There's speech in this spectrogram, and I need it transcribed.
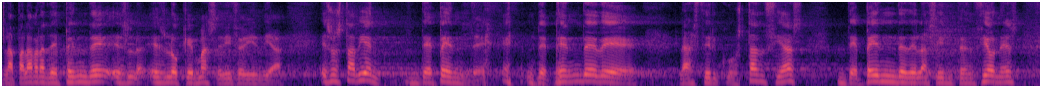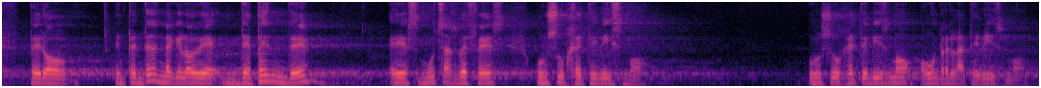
La palabra depende es, lo que más se dice hoy en día. ¿Eso está bien? Depende. depende de las circunstancias, depende de las intenciones, pero entendedme que lo de depende es muchas veces un subjetivismo, un subjetivismo o un relativismo.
